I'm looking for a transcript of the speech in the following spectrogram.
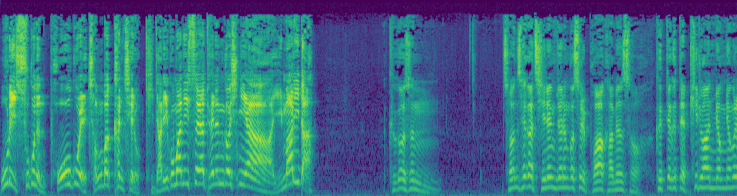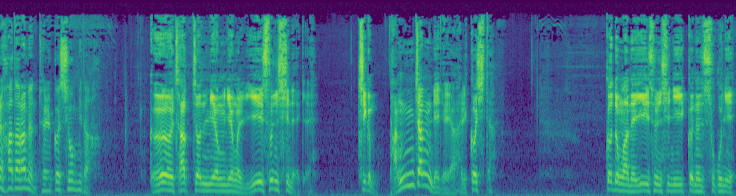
우리 수군은 포구에 정박한 채로 기다리고만 있어야 되는 것이냐 이 말이다. 그것은 전세가 진행되는 것을 보아가면서 그때그때 필요한 명령을 하달하면 될 것이옵니다. 그 작전 명령을 이순신에게 지금 당장 내려야 할 것이다. 그동안에 이순신이 이끄는 수군이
